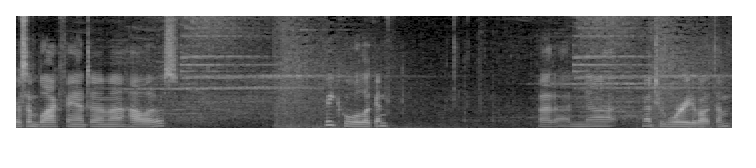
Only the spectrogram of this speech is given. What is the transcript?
or some Black Phantom uh, hollows. Pretty cool looking but uh, not not too worried about them.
